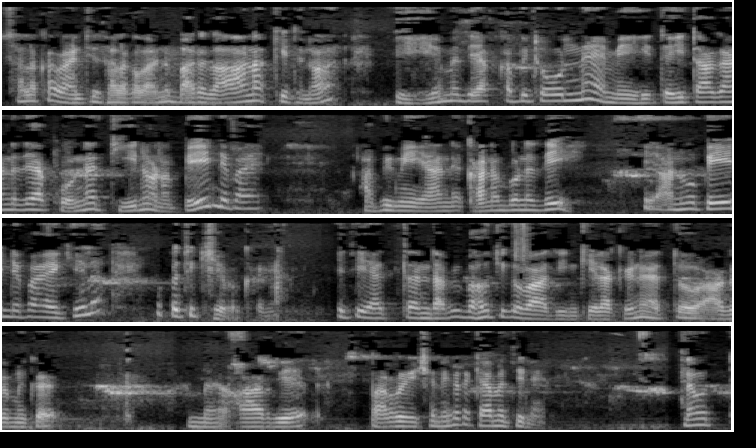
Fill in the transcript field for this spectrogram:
සලකවන්ති සලකවන්න බර ගාණක් හිතනවා. එහෙම දෙයක් අපිට ඕනේ නැහැ. මේ හිත හිතා ගන්න දෙයක් ඕන තියෙනවනම් පේන්නේ බෑ. අපි මේ යන්නේ කන බොන දේ ඒ අනුව පේන්න එපායි කියලා ප්‍රතික්ෂේප කරනවා. ඉතින් ඇත්තන්ට අපි භෞතිකවාදීන් කියලා කියනවා. ඇත්තෝ ආගමික ආර්ය පරිශ්‍රණයකට කැමති නැහැ. නමුත්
